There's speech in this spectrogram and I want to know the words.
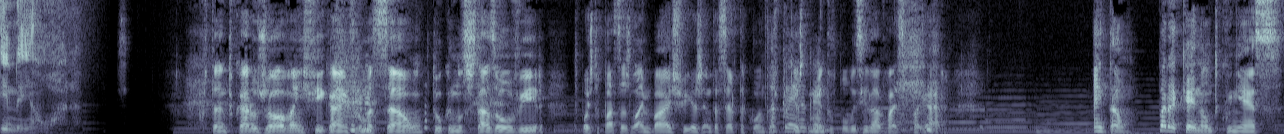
e nem a hora. Portanto, caro jovem, fica a informação, tu que nos estás a ouvir, depois tu passas lá em baixo e a gente acerta contas, Ok, porque este ok. momento de publicidade vai-se pagar. então, para quem não te conhece,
